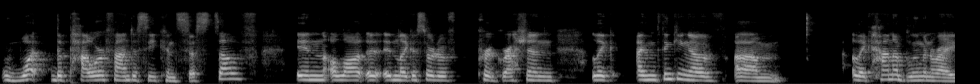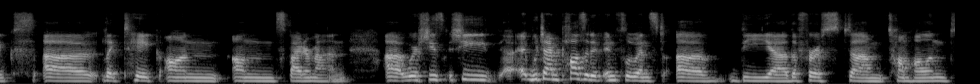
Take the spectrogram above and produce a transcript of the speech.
what the power fantasy consists of in a lot in like a sort of progression. Like I'm thinking of. Um, like Hannah Blumenreich's uh, like take on on Spider-Man, uh, where she's she, uh, which I'm positive influenced uh, the uh, the first um, Tom Holland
